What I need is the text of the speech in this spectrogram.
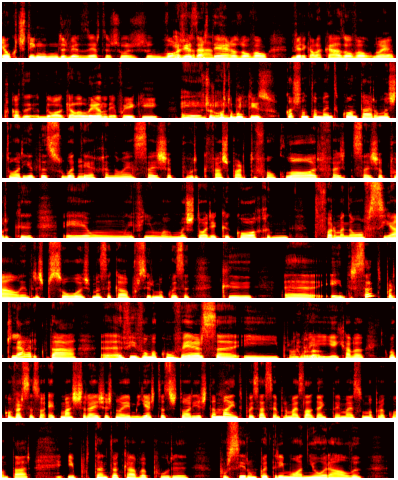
é o que distingue muitas vezes estas pessoas vão É às vezes às terras ou vão ver aquela casa ou vão, não é? Por causa daquela lenda, foi aqui. É, As pessoas é. gostam muito disso. Gostam também de contar uma história da Hum. sua terra, não é? Seja porque faz parte do folclore, seja porque é um, enfim, uma, uma história que corre de forma não oficial entre as pessoas, mas acaba por ser uma coisa que ah, é interessante partilhar, que dá, ah, aviva uma conversa e pronto, É e, e acaba uma conversa só, é como as cerejas, não é? E estas histórias também, depois há sempre mais alguém que tem mais uma para contar e portanto acaba por, eh, por ser um património oral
